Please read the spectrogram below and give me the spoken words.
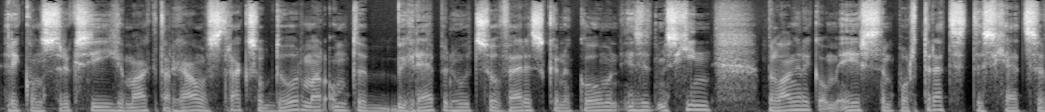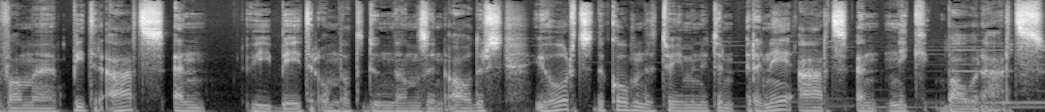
reconstructie gemaakt, daar gaan we straks op door. Maar om te begrijpen hoe het zover is kunnen komen, is het misschien belangrijk om eerst een portret te schetsen van uh, Pieter Aarts. En wie beter om dat te doen dan zijn ouders? U hoort de komende twee minuten René Aarts en Nick Bouweraerts.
